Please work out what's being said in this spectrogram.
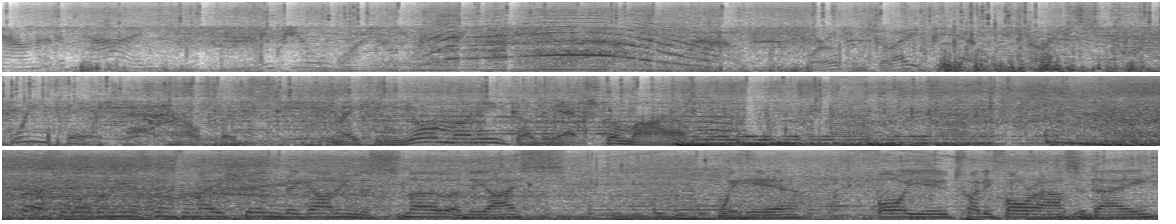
down at the time. If you're We're open till 8 p.m. weeknights. We Fit at Halfords, making your money go the extra mile. First of all, the news information regarding the snow and the ice. We're here for you 24 hours a day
